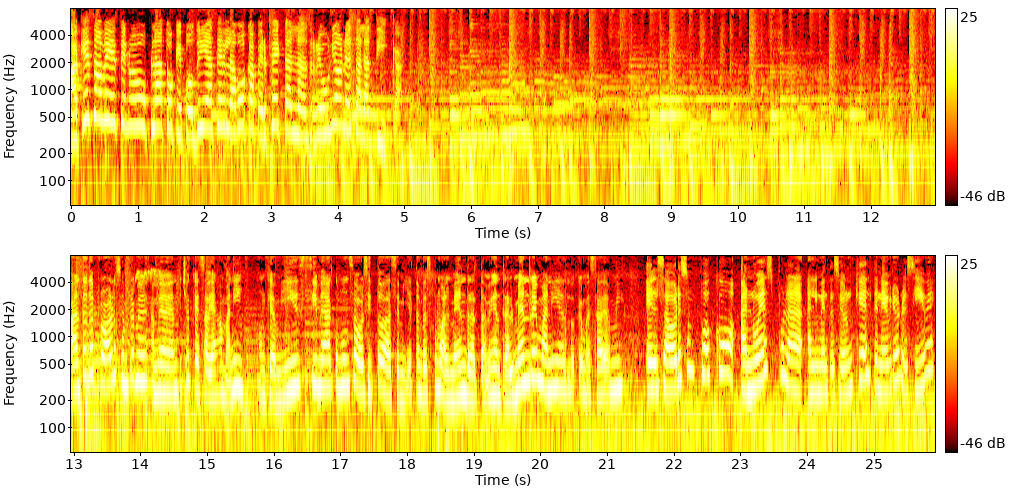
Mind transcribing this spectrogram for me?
¿A qué sabe este nuevo plato que podría ser la boca perfecta en las reuniones a la tica? Antes de probarlo siempre me, habían dicho que sabían a maní, aunque a mí sí me da como un saborcito a semilla, tal vez como almendra también, entre almendra y maní es lo que me sabe a mí. El sabor es un poco a nuez por la alimentación que el tenebrio recibe.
